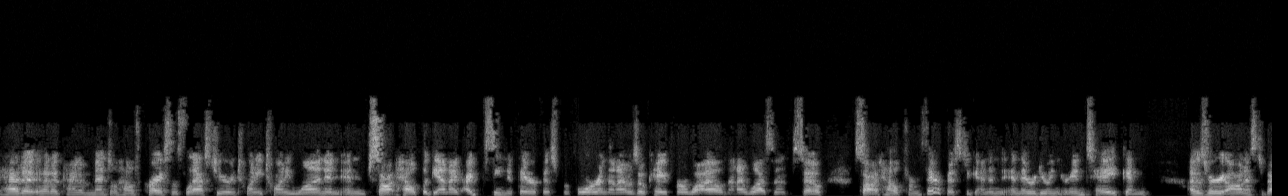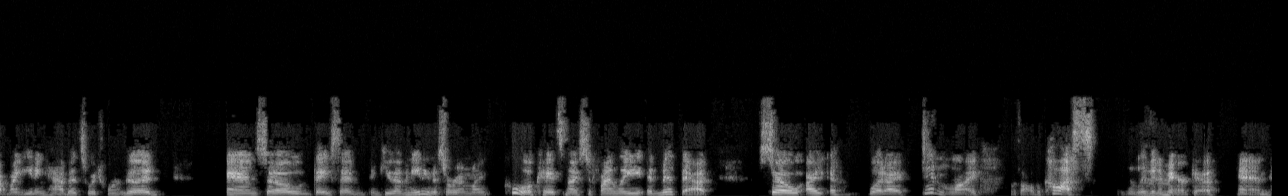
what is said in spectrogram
had a had a kind of mental health crisis last year in 2021 and, and sought help again. I, would seen a therapist before and then I was okay for a while and then I wasn't. So sought help from a therapist again and, and they were doing your intake and I was very honest about my eating habits, which weren't good. And so they said, I think you have an eating disorder. I'm like, cool. Okay. It's nice to finally admit that. So I, what I didn't like was all the costs. We live mm-hmm. in America and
